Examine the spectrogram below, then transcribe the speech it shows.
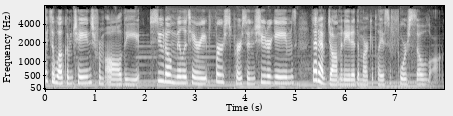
It's a welcome change from all the pseudo military first person shooter games that have dominated the marketplace for so long.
